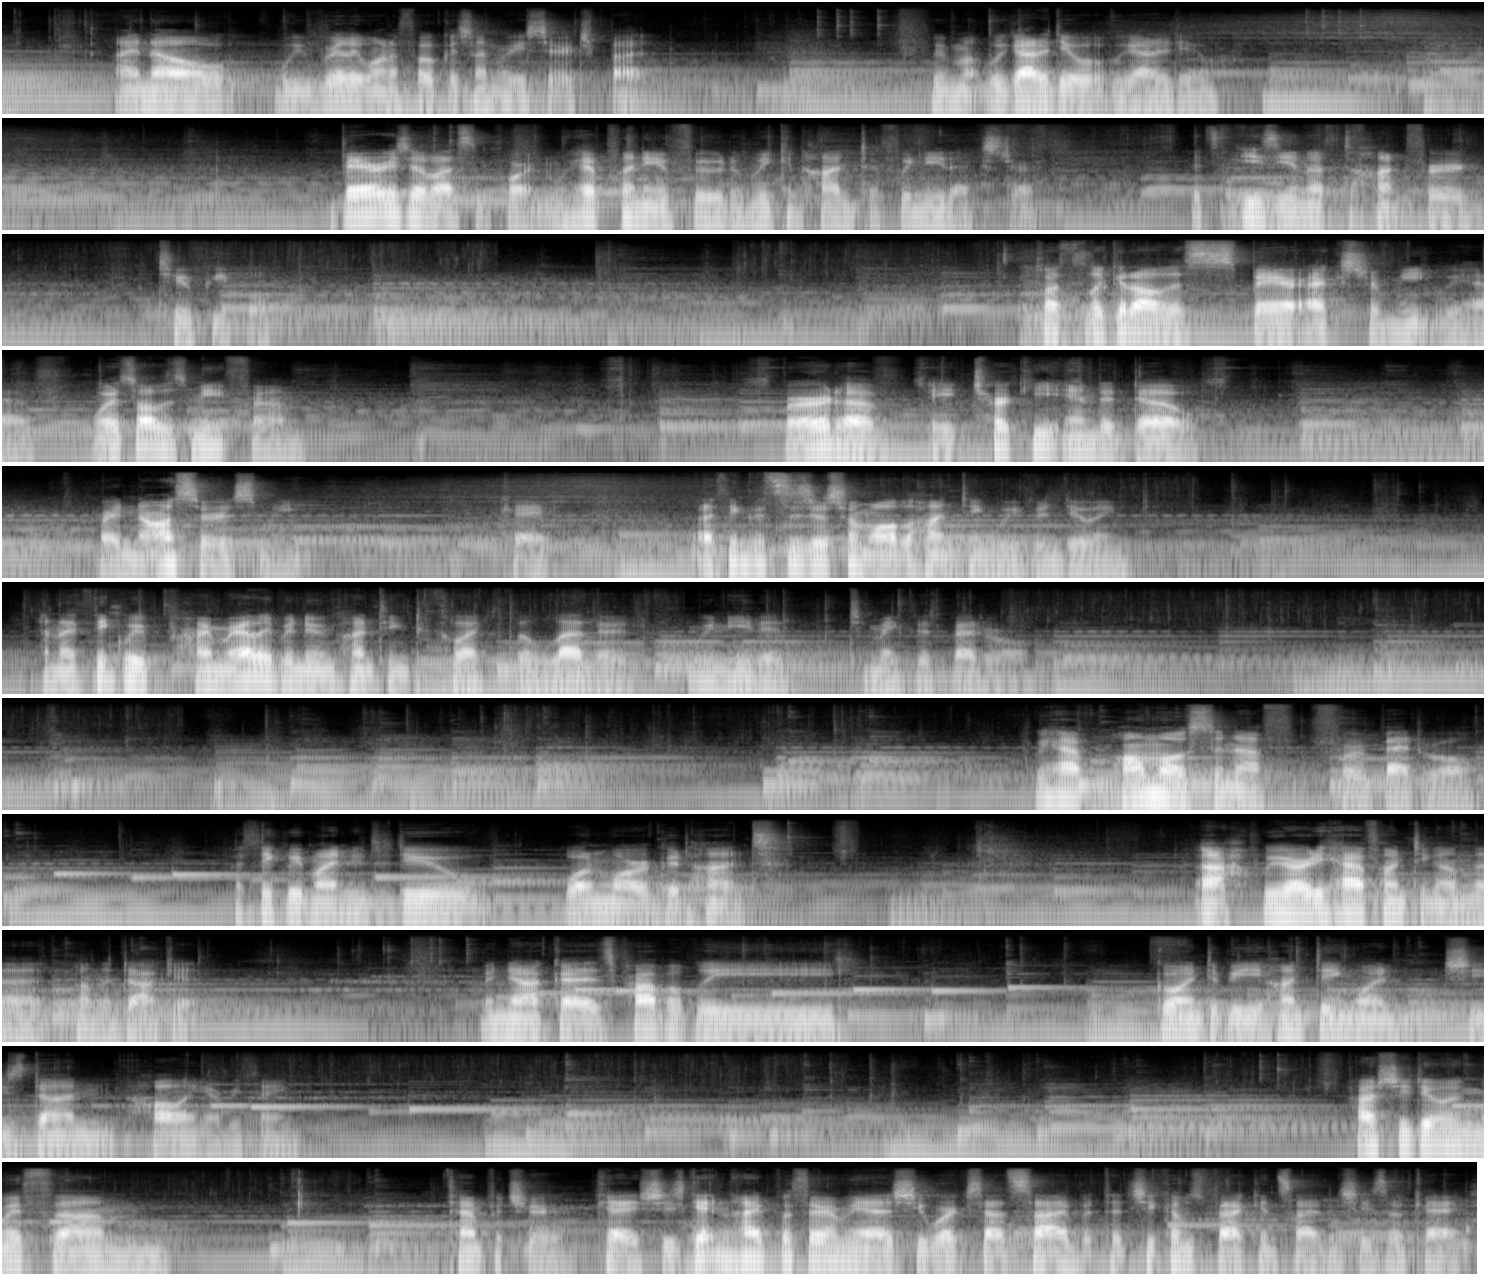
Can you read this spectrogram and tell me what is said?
I know we really want to focus on research, but we, we gotta do what we gotta do. Berries are less important. We have plenty of food and we can hunt if we need extra. It's easy enough to hunt for two people. Plus, look at all this spare extra meat we have. Where's all this meat from? Bird of a turkey and a doe. Rhinoceros meat. Okay, I think this is just from all the hunting we've been doing. And I think we've primarily been doing hunting to collect the leather we needed to make this bedroll. We have almost enough for a bedroll. I think we might need to do one more good hunt. Ah, we already have hunting on the on the docket. Minyaka is probably going to be hunting when she's done hauling everything. How's she doing with um, temperature? Okay, she's getting hypothermia as she works outside, but then she comes back inside and she's okay.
